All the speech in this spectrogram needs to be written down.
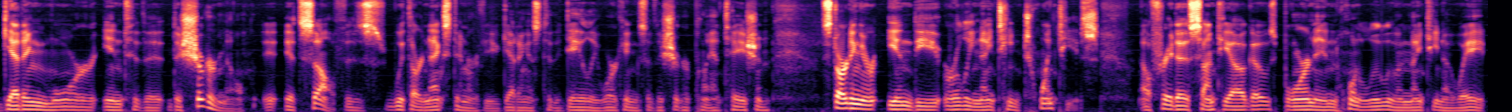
getting more into the the sugar mill I- itself is with our next interview, getting us to the daily workings of the sugar plantation, starting er, in the early 1920s. Alfredo Santiago was born in Honolulu in 1908.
